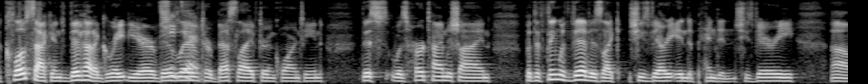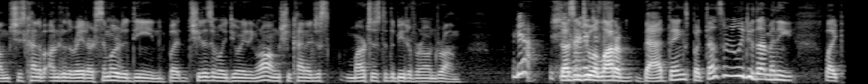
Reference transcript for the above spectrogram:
a close second. Viv had a great year. Viv She lived did. her best life during quarantine. This was her time to shine. But the thing with Viv is like she's very independent. She's very um, she's kind of under the radar, similar to Dean, but she doesn't really do anything wrong. She kind of just marches to the beat of her own drum. Yeah. She Doesn't do a lot of bad things, but doesn't really do that many like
